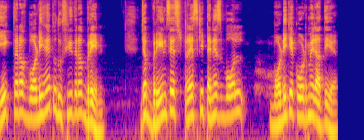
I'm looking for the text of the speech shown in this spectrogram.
एक तरफ़ बॉडी है तो दूसरी तरफ़ ब्रेन जब ब्रेन से स्ट्रेस की टेनिस बॉल बॉडी के कोर्ट में जाती है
